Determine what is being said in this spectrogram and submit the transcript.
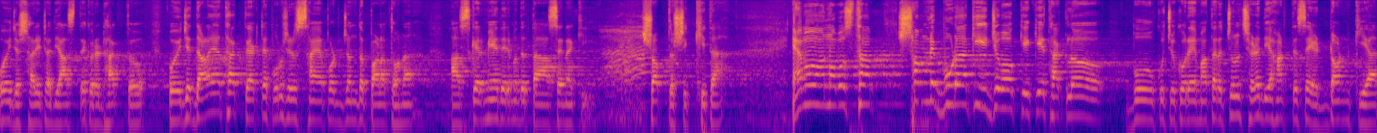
ওই যে শাড়িটা দিয়ে আস্তে করে ঢাকতো, ওই যে দাঁড়ায়া থাকতো, একটা পুরুষের ছায়া পর্যন্ত পাড়াতো না। আজকের মেয়েদের মধ্যে তা আছে নাকি? সব তো শিক্ষিতা। এমন অবস্থা, সামনে বুড়া কি যুবক কে কে থাকল? বউ কুচু করে মাথার চুল ছেড়ে দিয়ে হাঁটতেছে ডন কিয়ার।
